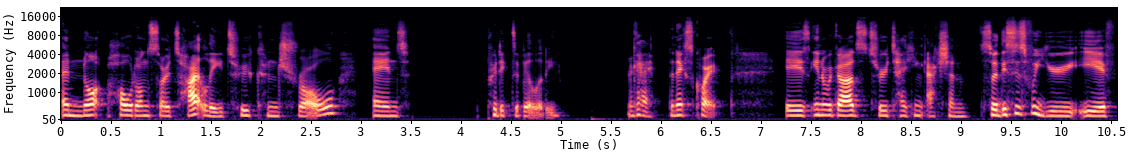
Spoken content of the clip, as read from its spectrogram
and not hold on so tightly to control and predictability. Okay, the next quote is in regards to taking action. So, this is for you if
